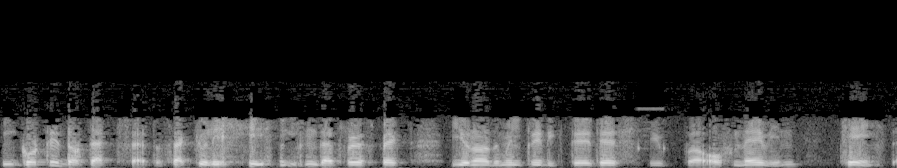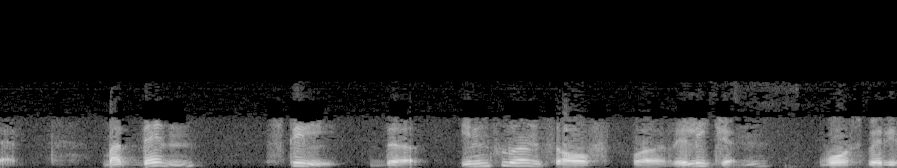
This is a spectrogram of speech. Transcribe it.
he got rid of that status. Actually, in that respect, you know, the military dictatorship of Ne Win changed that. But then, still, the influence of uh, religion was very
